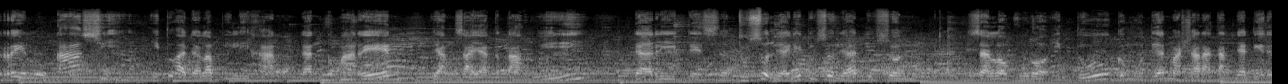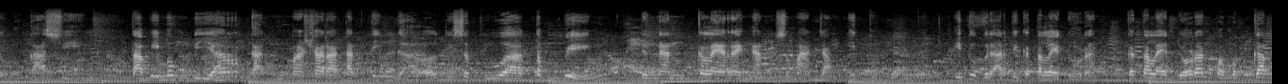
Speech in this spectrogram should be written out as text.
relokasi itu adalah pilihan dan kemarin yang saya ketahui dari desa dusun ya ini dusun ya dusun Selopuro itu kemudian masyarakatnya direlokasi tapi membiarkan masyarakat tinggal di sebuah tebing dengan kelerengan semacam itu. Itu berarti keteledoran. Keteledoran pemegang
